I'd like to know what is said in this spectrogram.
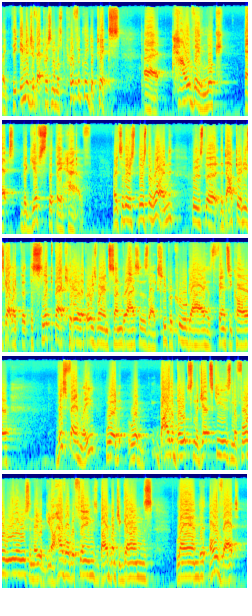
like the image of that person almost perfectly depicts uh, how they look at the gifts that they have. Right, so there's, there's the one who's the, the doctor, and he's got like the, the slicked back hair, like always wearing sunglasses, like super cool guy, has the fancy car. This family would, would buy the boats and the jet skis and the four wheelers, and they would you know, have all the things, buy a bunch of guns, land, all of that,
